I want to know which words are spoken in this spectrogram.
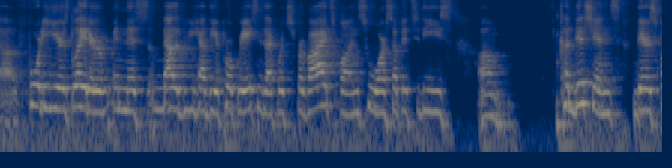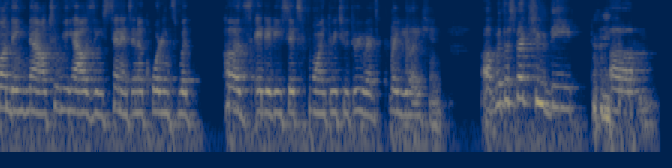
Uh, 40 years later, in this, now that we have the Appropriations Act, which provides funds who are subject to these um, conditions, there's funding now to rehouse these tenants in accordance with HUD's 886.323 regulation. Uh, with respect to the um,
